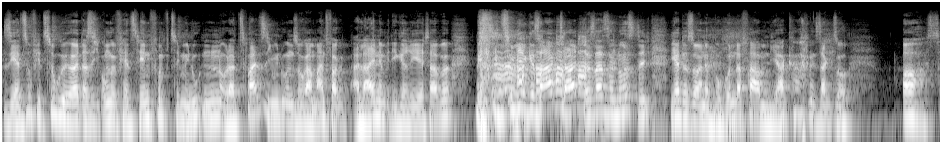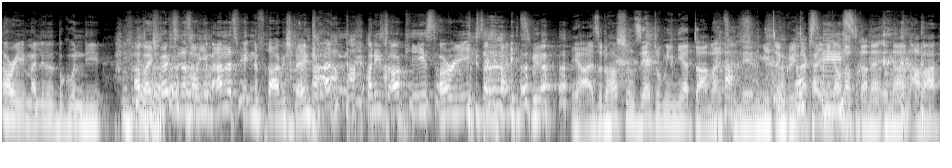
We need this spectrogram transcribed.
Sie hat so viel zugehört, dass ich ungefähr 10, 15 Minuten oder 20 Minuten sogar am Anfang alleine mit ihr geredet habe, bis sie zu mir gesagt hat, das war so lustig, ich hatte so eine burgunderfarbene Jacke und sagt so, Oh, sorry, my little Burgundy. Aber ich möchte, dass auch jemand anders vielleicht eine Frage stellen kann. Und ich so, okay, sorry, ich sag gar nichts mehr. Ja, also du hast schon sehr dominiert damals in dem Meet and Greet, da kann ich mich auch noch dran erinnern. Aber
